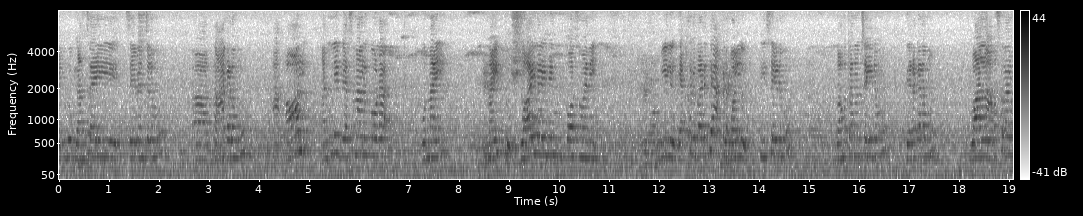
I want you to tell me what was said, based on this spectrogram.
ఎప్పుడు గంజాయి సేవించడము తాగడము ఆల్ అన్ని వ్యసనాలు కూడా ఉన్నాయి. నైట్ జాయ్ రైడింగ్ కోసమని వీళ్ళు ఎక్కడ పడితే అక్కడ బళ్ళు తీసేయడము దొంగతనం చేయడము తిరగడము వాళ్ళ అవసరాలు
